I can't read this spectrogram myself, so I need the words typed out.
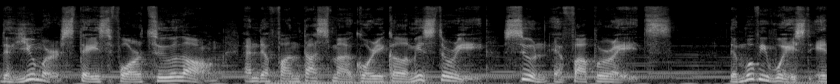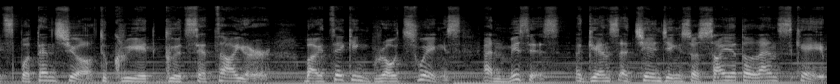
the humor stays for too long, and the phantasmagorical mystery soon evaporates. The movie wastes its potential to create good satire by taking broad swings and misses against a changing societal landscape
